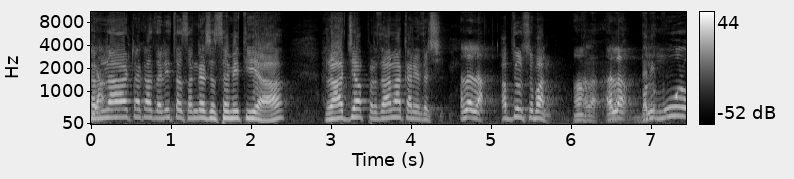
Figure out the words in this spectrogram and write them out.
ಕರ್ನಾಟಕ ದಲಿತ ಸಂಘರ್ಷ ಸಮಿತಿಯ ರಾಜ್ಯ ಪ್ರಧಾನ ಕಾರ್ಯದರ್ಶಿ ಅಲ್ಲಲ್ಲ ಅಬ್ದುಲ್ ಸುಬಾನ್ ಅಲ್ಲ ಅಲ್ಲ ಒಂದು ಮೂರು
